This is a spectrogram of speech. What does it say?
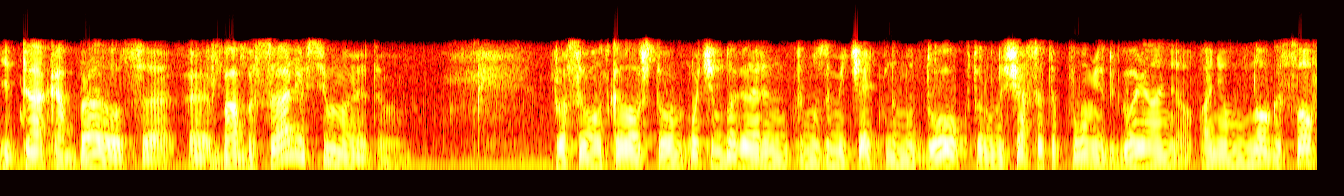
И так обрадовался э, Баба Сали всему этому – Просто он сказал, что он очень благодарен этому замечательному доктору, он сейчас это помнит, говорил о нем много слов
